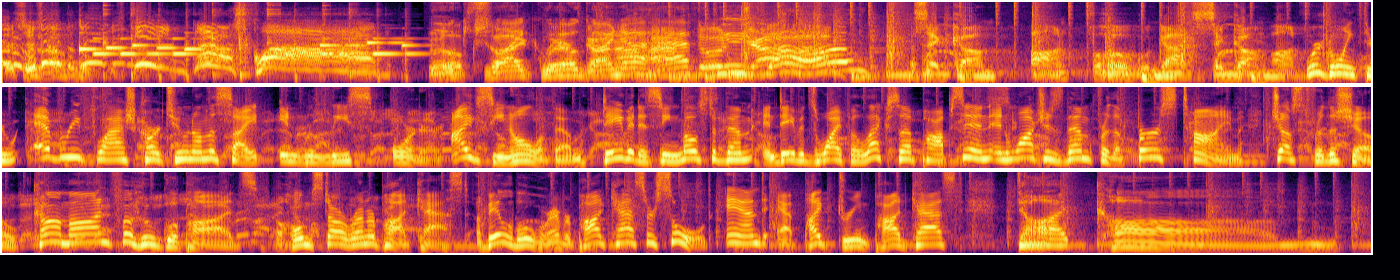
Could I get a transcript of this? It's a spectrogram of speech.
This is Humpty Girl Squad! Looks like we're gonna have to jump. I said, come on, for who we got to say, come on. We're going through every Flash cartoon on the site in release order. I've seen all of them. David has seen most of them, and David's wife Alexa pops in and watches them for the first time, just for the show. Come on, Fahoogwapods, a Homestar Runner podcast, available wherever podcasts are sold and at pipedreampodcast.com.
